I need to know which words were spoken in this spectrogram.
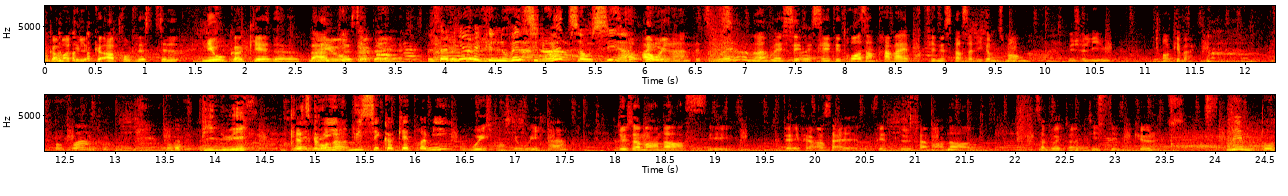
commenter, le- entre autres, le style néo-coquet de Pat Néo. cette année. Ça vient avec une nouvelle silhouette, ça aussi, hein? Ah oui? Hein, T'as-tu vu ça? Non, mais c'est- ça a été trois ans de travail pour qu'ils finissent par s'habiller comme du monde. Mais je l'ai eu au Québec. Pourquoi? Puis lui, qu'est-ce qu'on dit? lui c'est coquet premier? Oui, je pense que oui. Hein? Deux hommes en or, c'est... ça fait référence à- au film Deux femmes en or. Ça doit être un petit film culte. Même pas.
